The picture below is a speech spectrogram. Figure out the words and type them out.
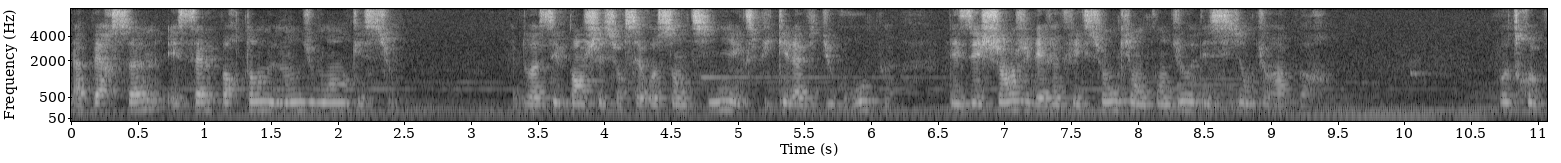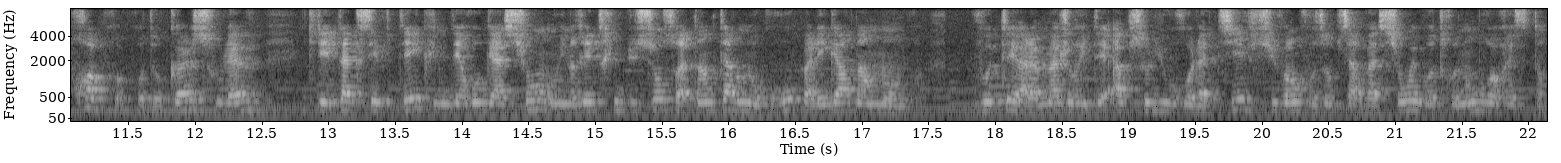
La personne est celle portant le nom du mois en question. Elle doit s'épancher sur ses ressentis, expliquer la vie du groupe, les échanges et les réflexions qui ont conduit aux décisions du rapport. Votre propre protocole soulève qu'il est accepté qu'une dérogation ou une rétribution soit interne au groupe à l'égard d'un membre, votée à la majorité absolue ou relative suivant vos observations et votre nombre restant.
